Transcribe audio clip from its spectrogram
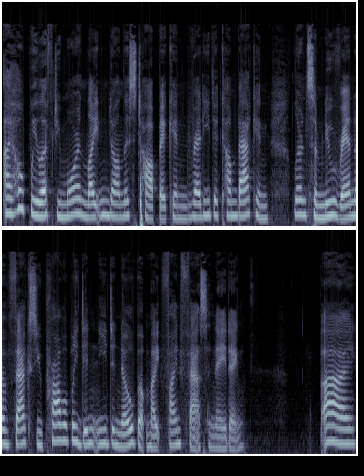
I hope we left you more enlightened on this topic and ready to come back and learn some new random facts you probably didn't need to know but might find fascinating. Bye.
